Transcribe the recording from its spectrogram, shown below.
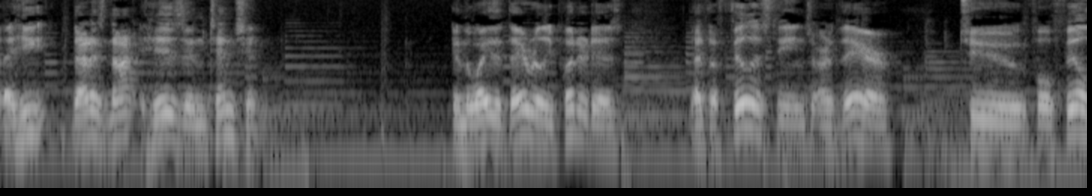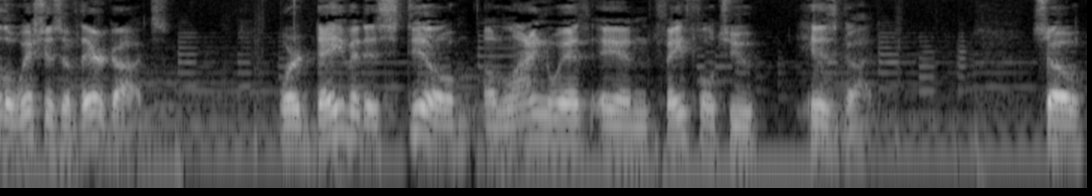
That he that is not his intention. And the way that they really put it is that the Philistines are there to fulfill the wishes of their gods. Where David is still aligned with and faithful to his God. So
